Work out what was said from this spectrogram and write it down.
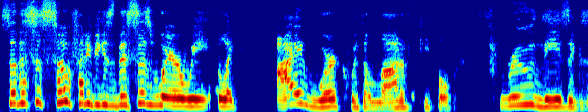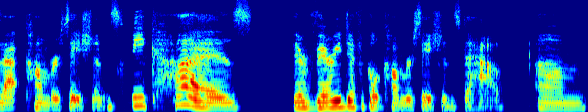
So this is so funny because this is where we like I work with a lot of people through these exact conversations because they're very difficult conversations to have. Um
